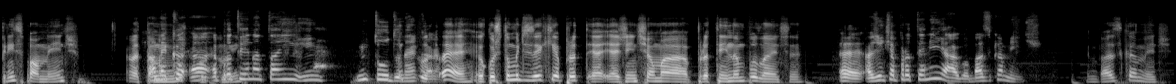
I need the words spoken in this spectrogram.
principalmente. Tá a, meca... a, a, proteína está em, em, em, tudo, né, cara? É, eu costumo dizer que a, prote... a gente é uma proteína ambulante, né? É, a gente é proteína e água, basicamente. Basicamente.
